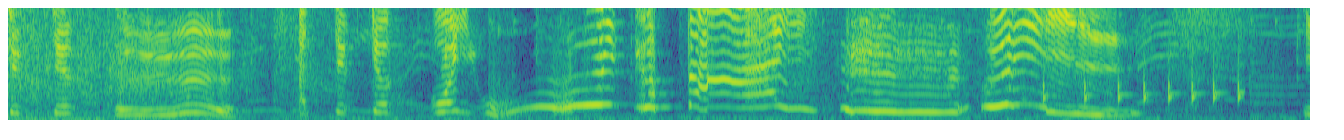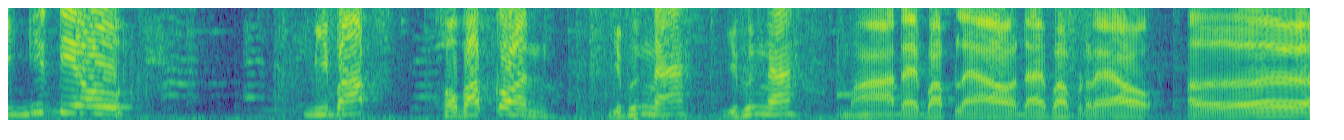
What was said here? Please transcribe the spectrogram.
จึกจึกเอออจึกจึกโอ้ยโอ้ยเกือบตายเฮ้ยอีกนิดเดียว มีบัฟขอบัฟก่อนอย่าพึ่งนะอย่าพึ่งนะ มาได้บัฟแล้วได้บัฟแล้ว เออ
